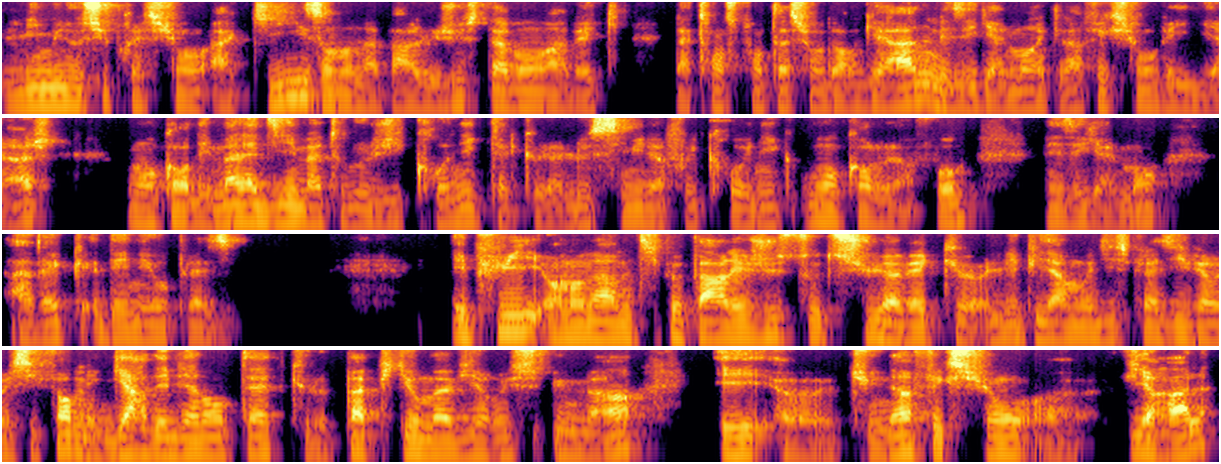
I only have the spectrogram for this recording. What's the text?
l'immunosuppression acquise. On en a parlé juste avant avec la transplantation d'organes, mais également avec l'infection VIH, ou encore des maladies hématologiques chroniques telles que la leucémie lymphoïde chronique ou encore le lymphome, mais également avec des néoplasies. Et puis, on en a un petit peu parlé juste au-dessus avec euh, l'épidermodysplasie viruciforme, mais gardez bien en tête que le papillomavirus humain est euh, une infection virale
